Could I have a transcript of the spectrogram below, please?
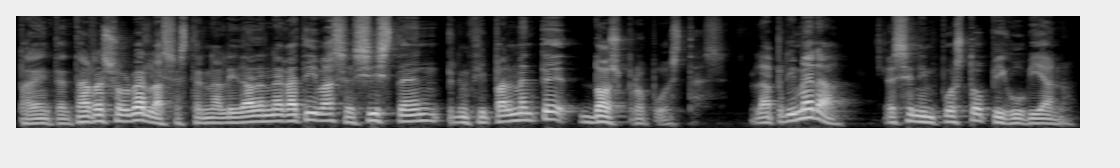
Para intentar resolver las externalidades negativas existen principalmente dos propuestas. La primera es el impuesto piguviano.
